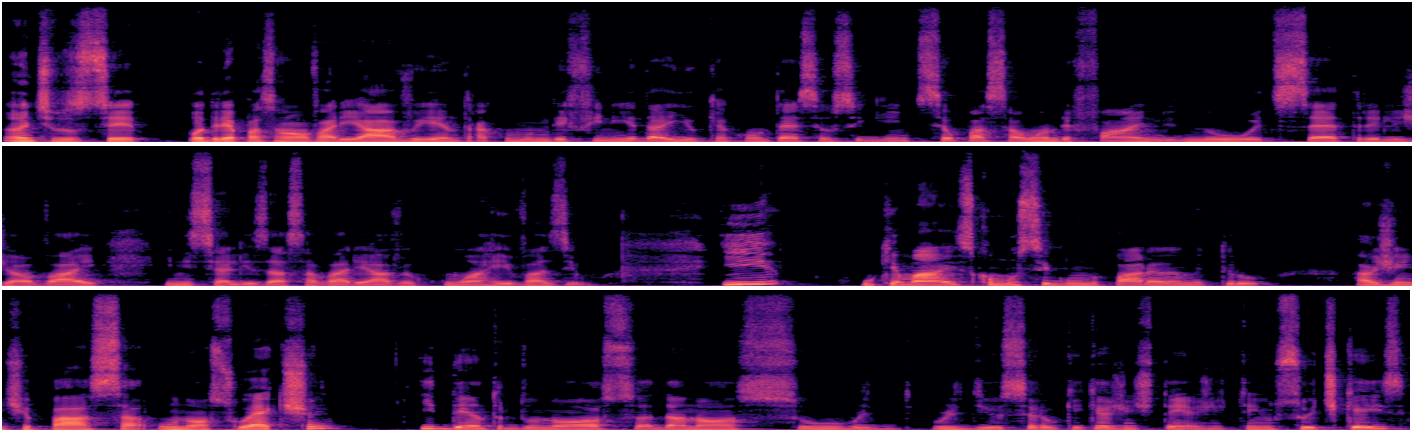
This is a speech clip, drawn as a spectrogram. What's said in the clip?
Antes você poderia passar uma variável e entrar como indefinida, aí o que acontece é o seguinte, se eu passar um undefined, null, etc, ele já vai inicializar essa variável com um array vazio. E o que mais? Como segundo parâmetro, a gente passa o nosso action, e dentro do nosso, da nosso reducer, o que, que a gente tem? A gente tem um switch case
